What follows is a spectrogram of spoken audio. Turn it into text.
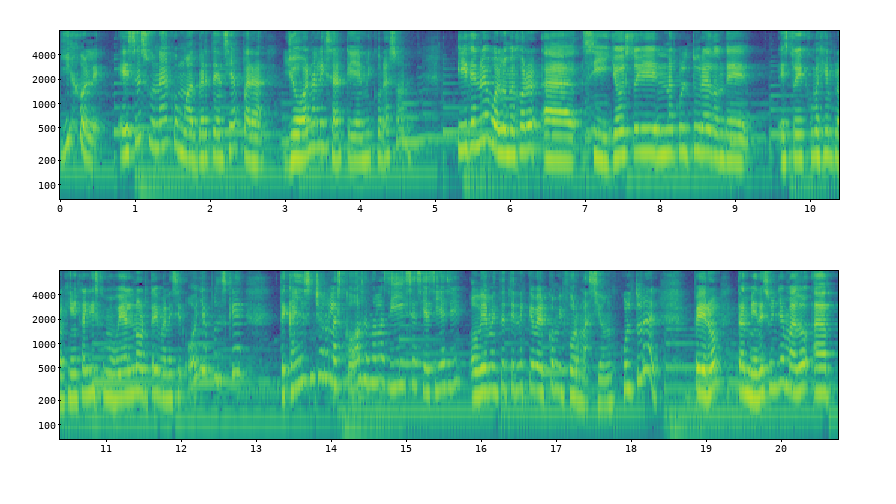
híjole, esa es una como advertencia para yo analizar que hay en mi corazón. Y de nuevo, a lo mejor ah, si yo estoy en una cultura donde estoy como ejemplo aquí en Jalisco, me voy al norte y van a decir, oye, pues es que te callas un chorro las cosas, no las dices y así, así. Obviamente tiene que ver con mi formación cultural, pero también es un llamado a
